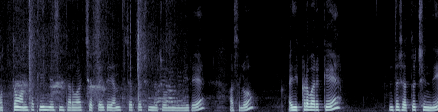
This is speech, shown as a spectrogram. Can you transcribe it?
మొత్తం అంతా క్లీన్ చేసిన తర్వాత చెత్త అయితే ఎంత చెత్త వచ్చిందో చూడండి మీరే. అసలు అది ఇక్కడ వరకే ఇంత చెత్త వచ్చింది.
